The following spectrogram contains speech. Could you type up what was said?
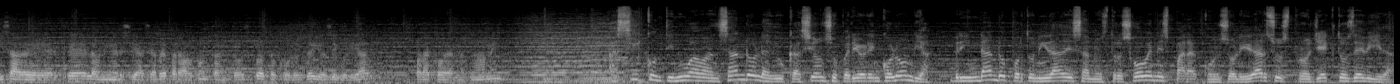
y saber que la universidad se ha preparado con tantos protocolos de bioseguridad para acogernos nuevamente. Así continúa avanzando la educación superior en Colombia, brindando oportunidades a nuestros jóvenes para consolidar sus proyectos de vida.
